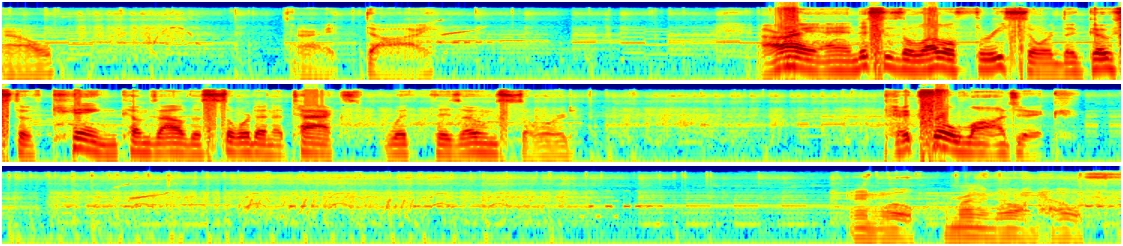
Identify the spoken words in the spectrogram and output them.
Ow. Alright, die. Alright, and this is a level 3 sword. The Ghost of King comes out of the sword and attacks with his own sword. Pixel logic. And whoa, I'm running low on health.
